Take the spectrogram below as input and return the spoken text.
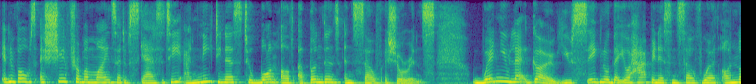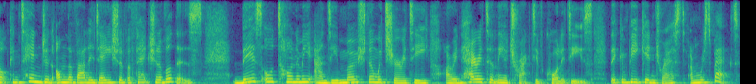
It involves a shift from a mindset of scarcity and neediness to one of abundance and self assurance. When you let go, you signal that your happiness and self worth are not contingent on the validation of affection of others. This autonomy and emotional maturity are inherently attractive qualities that can pique interest and respect.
